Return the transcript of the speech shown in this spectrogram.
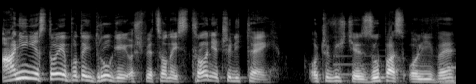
Ani nie stoję po tej drugiej oświeconej stronie, czyli tej. Oczywiście zupa z oliwy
